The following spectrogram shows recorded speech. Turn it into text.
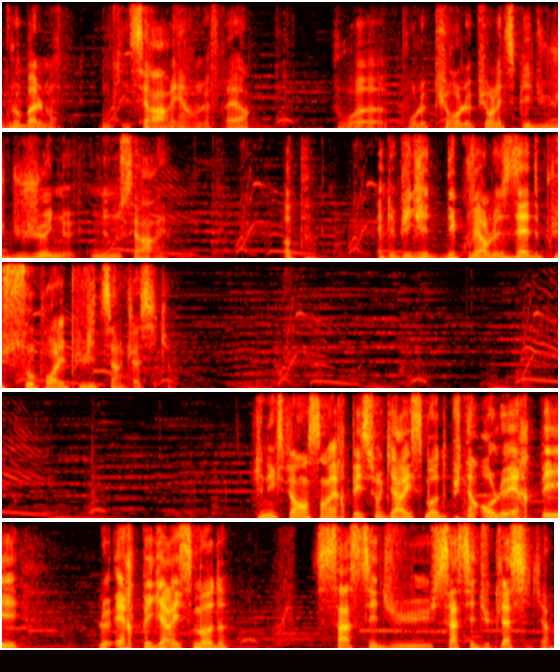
globalement. Donc il sert à rien, le frère. Pour, euh, pour le pur, le pur let's play du, jeu, ne- il ne nous sert à rien. Hop. Et depuis que j'ai découvert le Z plus saut pour aller plus vite, c'est un classique. J'ai une expérience en RP sur Garry's Mod. Putain, oh le RP. Le RP Garry's Mod. Ça, c'est du. Ça, c'est du classique. Hein.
